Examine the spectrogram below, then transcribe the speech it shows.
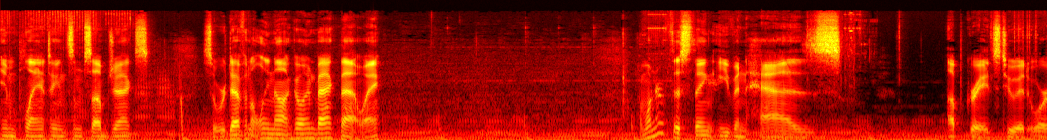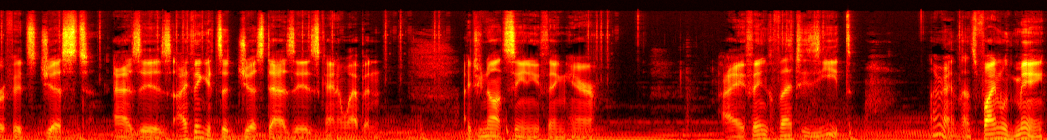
implanting some subjects. So we're definitely not going back that way. I wonder if this thing even has upgrades to it or if it's just as is. I think it's a just as is kind of weapon. I do not see anything here. I think that is it. Alright, that's fine with me.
